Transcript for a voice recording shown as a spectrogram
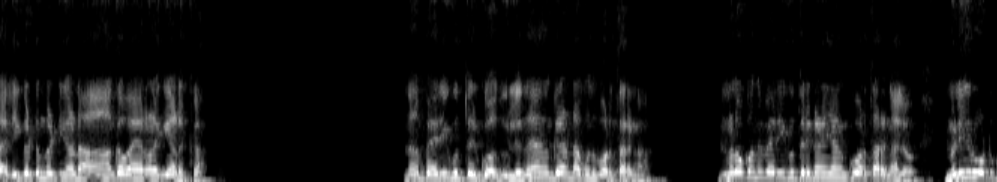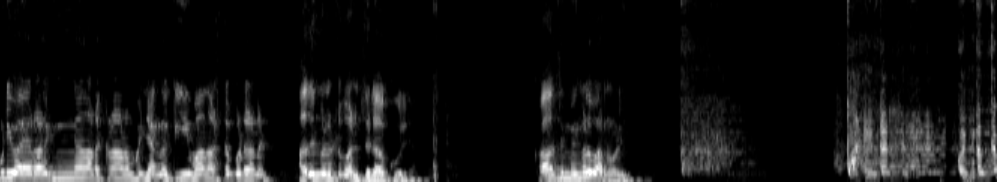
തലിക്കെട്ടും കെട്ടിയാണ് ആകെ വയറിളക്കി നടക്കുക. എന്നാൽ പെരി കുത്തിരിക്കും. അതുമില്ല. എന്നാൽ ഞങ്ങൾക്ക് രണ്ടാക്കും ഒന്ന് പുറത്തിറങ്ങാം. നിങ്ങളൊക്കെ ഒന്ന് പെരി കുത്തിരിക്കണേ ഞങ്ങൾക്ക് പുറത്തിറങ്ങാമല്ലോ നിങ്ങൾ ഈ റോഡ് കൂടി വയറിളക്കി ഇങ്ങനെ നടക്കണ ഞങ്ങൾക്ക് ഈമാ നഷ്ടപ്പെടാണ്. അത് നിങ്ങളിട്ട് മനസ്സിലാക്കൂല കാസിം നിങ്ങൾ പറഞ്ഞോളി. പണ്ടത്തെ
